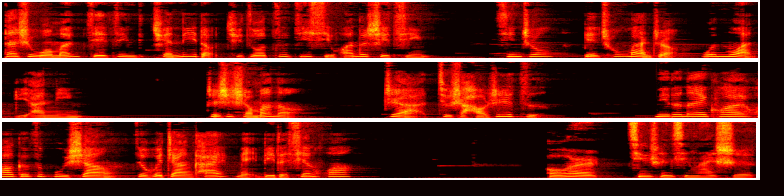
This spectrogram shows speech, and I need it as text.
但是我们竭尽全力的去做自己喜欢的事情，心中。便充满着温暖与安宁。这是什么呢？这啊就是好日子。你的那一块花格子布上就会绽开美丽的鲜花。偶尔清晨醒来时，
